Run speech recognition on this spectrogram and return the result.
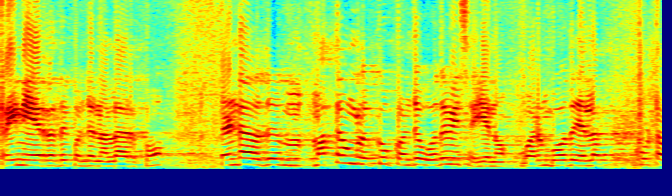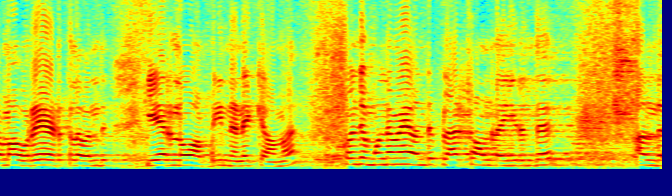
ட்ரெயின் ஏறுறது கொஞ்சம் நல்லா இருக்கும். ரெண்டாவது மற்றவங்களுக்கும் கொஞ்சம் உதவி செய்யணும். வரும்போது எல்லாம் கூட்டமாக ஒரே இடத்துல வந்து ஏறணும் அப்படின்னு நினைக்காம கொஞ்சம் முன்னமே வந்து பிளாட்ஃபார்மில் இருந்து அந்த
